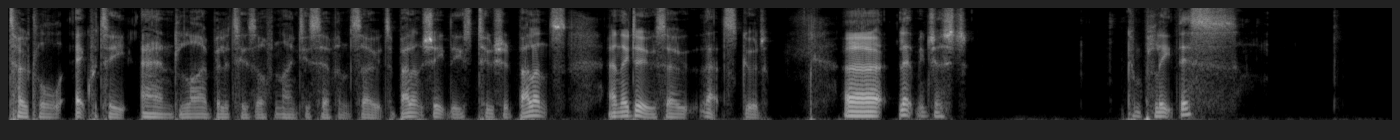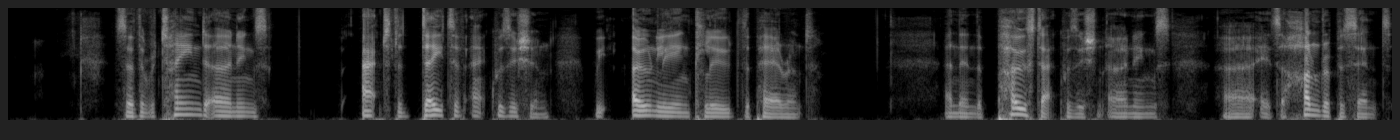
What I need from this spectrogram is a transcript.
total equity and liabilities of 97. So it's a balance sheet. These two should balance, and they do. So that's good. Uh, let me just complete this. So the retained earnings at the date of acquisition, we only include the parent. And then the post-acquisition earnings, uh, it's 100%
